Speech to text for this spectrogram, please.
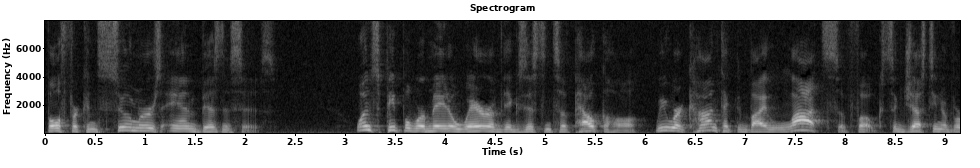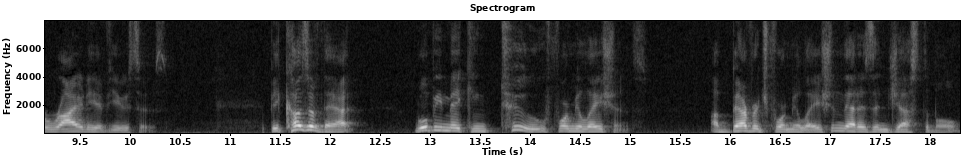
both for consumers and businesses. Once people were made aware of the existence of Palcohol, we were contacted by lots of folks suggesting a variety of uses. Because of that, we'll be making two formulations a beverage formulation that is ingestible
